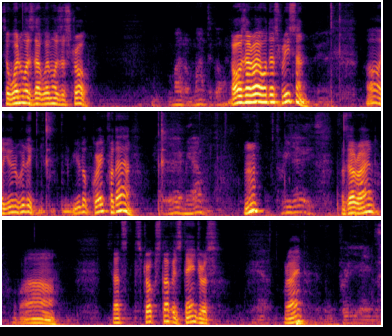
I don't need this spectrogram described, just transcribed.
So when was that? When was the stroke? About a month ago. Oh, is that right? Oh, that's recent. Oh, you really, you look great for that. Had me out Hmm? three days. Is that right? Wow. That stroke stuff is dangerous, Yeah. right? Pretty dangerous.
